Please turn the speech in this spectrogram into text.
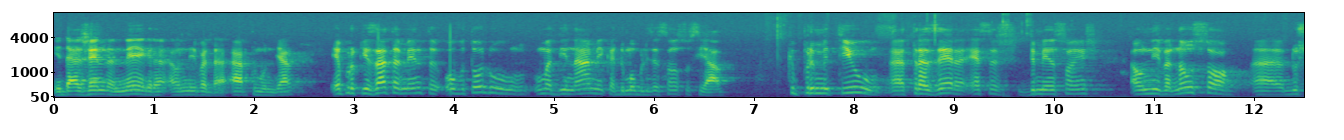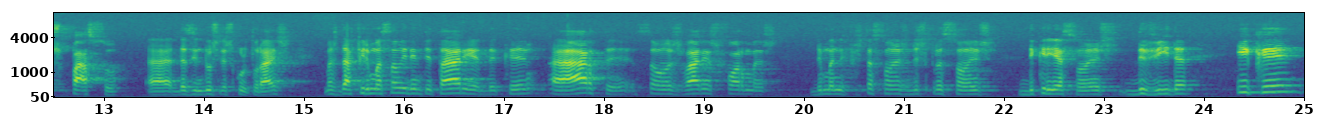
e da agenda negra ao nível da arte mundial, é porque exatamente houve toda uma dinâmica de mobilização social que permitiu uh, trazer essas dimensões ao nível não só uh, do espaço uh, das indústrias culturais, mas da afirmação identitária de que a arte são as várias formas de manifestações, de expressões, de criações, de vida e que,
